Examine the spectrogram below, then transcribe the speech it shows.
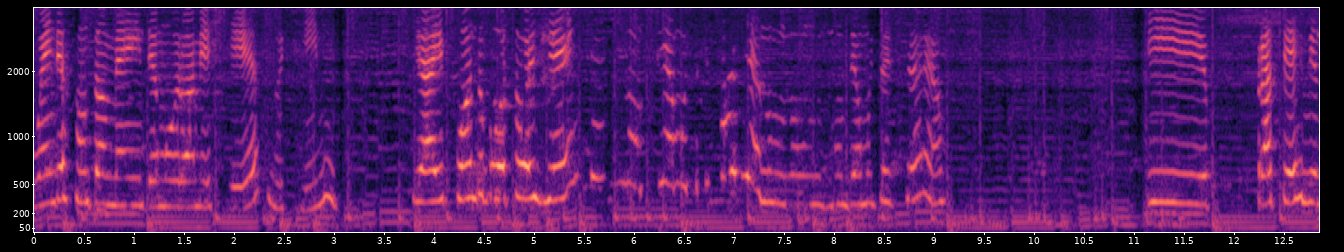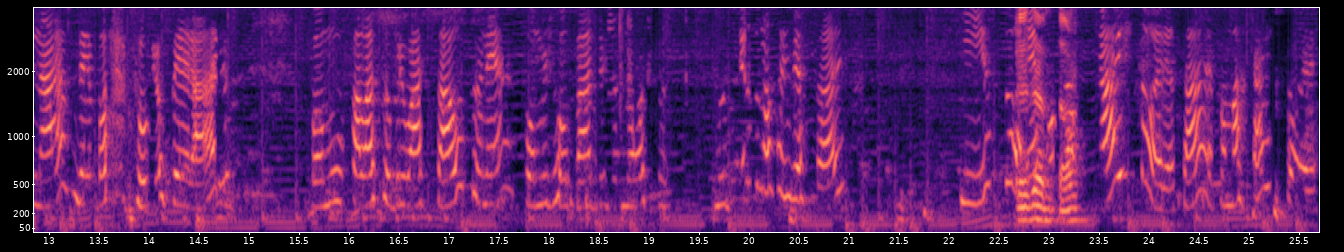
O Enderson também demorou a mexer no time. E aí, quando botou gente, não tinha muito o que fazer, não, não, não deu muita diferença. E para terminar, né, Botafogo e Operário, vamos falar sobre o assalto, né? Fomos roubados no nosso no dia do nosso aniversário. E isso Presentão. é pra marcar a história, tá? É pra marcar a história.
